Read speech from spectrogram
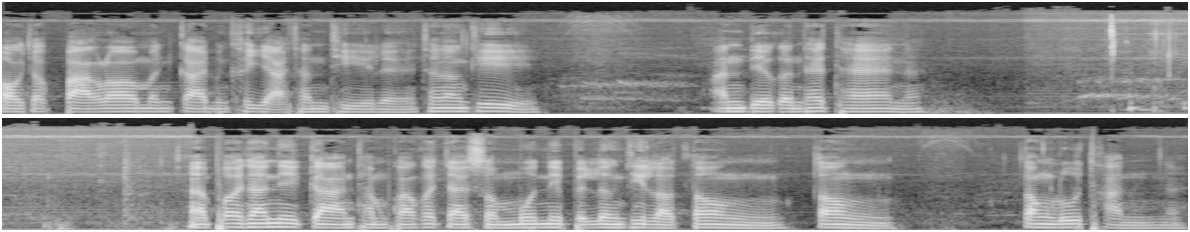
ออกจากปากเรามันกลายเป็นขยะทันทีเลย ทั้งที่อันเดียวกันแท้ๆนะเพราะฉะนั้นนี่การทำความเข้าใจสมมุตินี่เป็นเรื่องที่เราต้องต้องต้องรู้ทันนะ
